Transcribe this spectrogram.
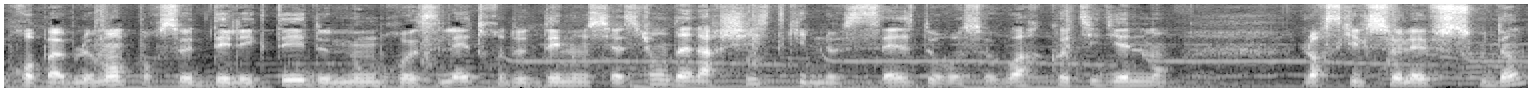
probablement pour se délecter de nombreuses lettres de dénonciation d'anarchistes qu'il ne cesse de recevoir quotidiennement. Lorsqu'il se lève soudain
